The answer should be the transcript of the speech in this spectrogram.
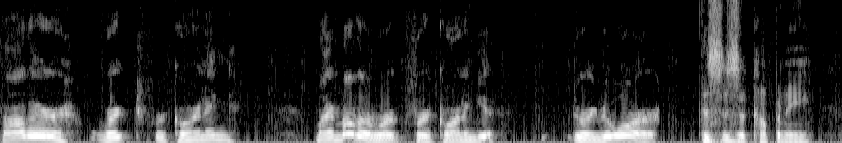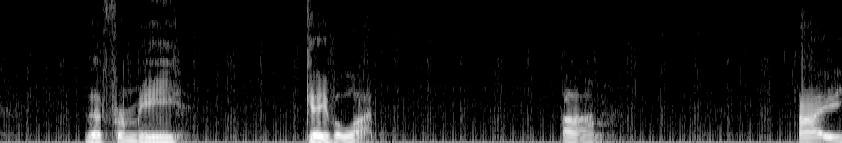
father worked for Corning. My mother worked for Corning during the war. This is a company that for me gave a lot. Um, I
